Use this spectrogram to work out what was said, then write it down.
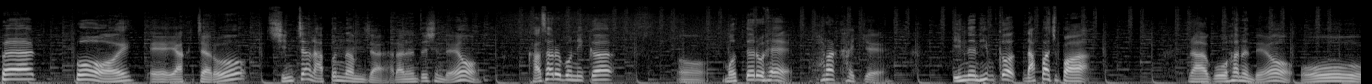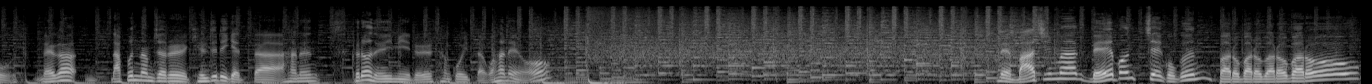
Bad Boy의 약자로 진짜 나쁜 남자라는 뜻인데요. 가사를 보니까 어, 멋대로 해 허락할게 있는 힘껏 나빠져봐 라고 하는데요. 오, 내가 나쁜 남자를 길들이겠다 하는 그런 의미를 담고 있다고 하네요. 네, 마지막 네 번째 곡은 바로 바로 바로 바로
